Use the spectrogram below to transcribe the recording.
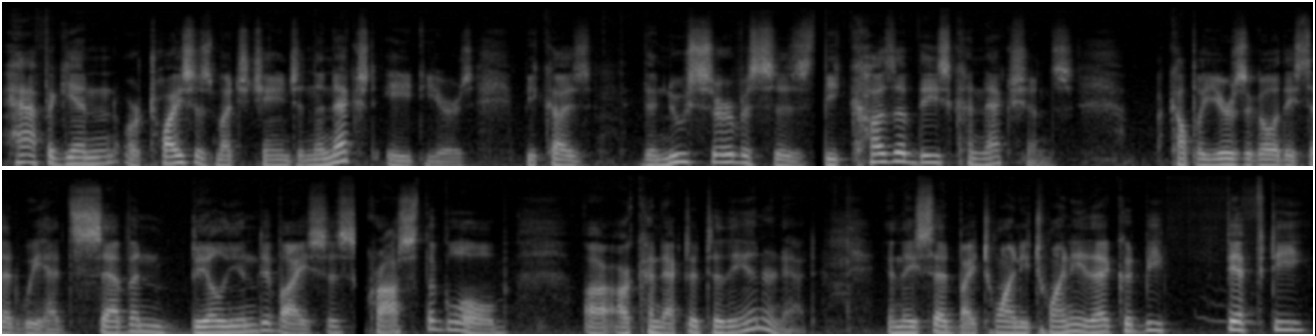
half again or twice as much change in the next eight years because the new services, because of these connections, a couple years ago they said we had 7 billion devices across the globe uh, are connected to the internet. And they said by 2020 that could be 50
